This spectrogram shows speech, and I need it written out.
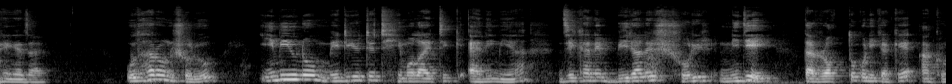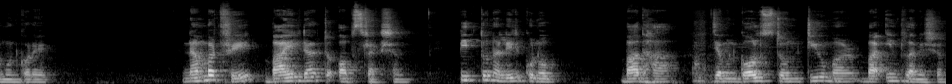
ভেঙে যায়। উদাহরণস্বরূপ ইমিউনো মেডিয়েটেড হিমোলাইটিক অ্যানিমিয়া যেখানে বিড়ালের শরীর নিজেই তার রক্তকণিকাকে আক্রমণ করে। Number three bile duct obstruction পিত্তনালীর কোনো বাধা, যেমন গলস্টোন টিউমার বা ইনফ্লামেশন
